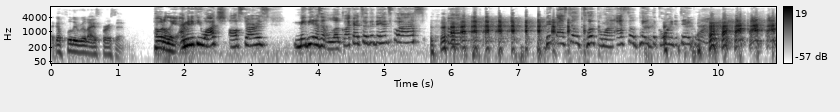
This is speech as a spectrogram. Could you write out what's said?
like a fully realized person. Totally. I mean, if you watch All Stars, maybe it doesn't look like I took a dance class, but I still took one. I still paid the coin to take one.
